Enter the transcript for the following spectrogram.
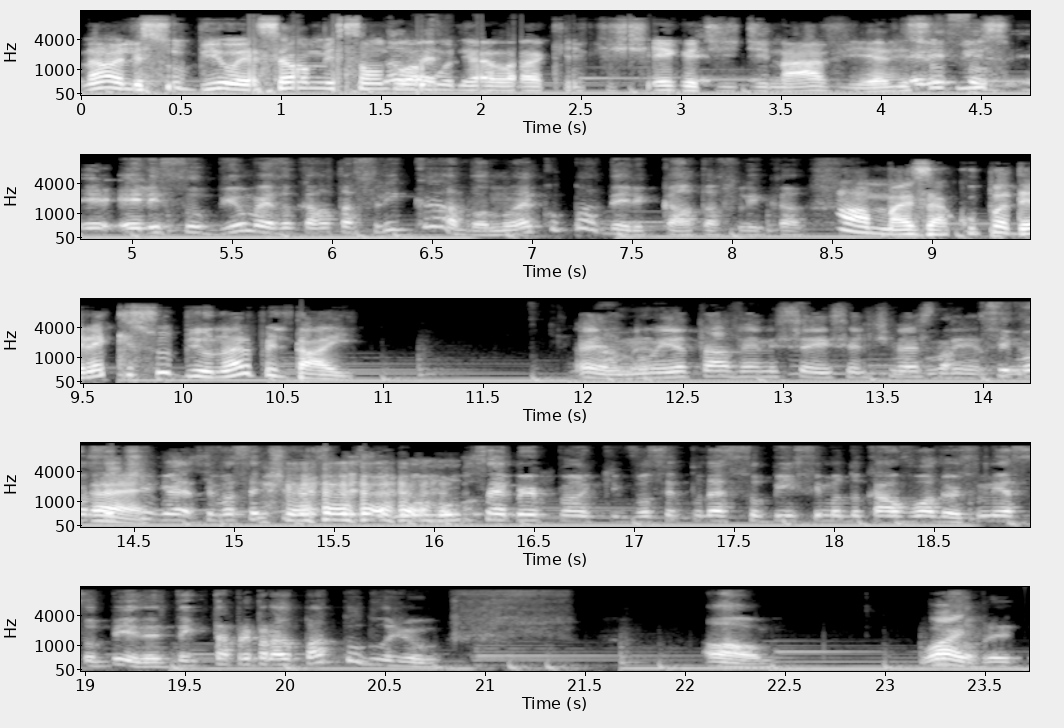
Não, ele subiu. Essa é uma missão de uma mas- mulher lá que, que chega de, de nave. Ele, Ele, subiu. sub- ele subiu, mas o carro tá flicado. ó. Não é culpa dele que o carro tá flicado. Ah, mas a culpa dele é que subiu, não era pra ele estar aí. É, Ah, ele não ia estar vendo isso aí se ele tivesse dentro. Se você, É. tiver, se você tivesse no mundo cyberpunk e você pudesse subir em cima do carro voador, você não ia subir? Ele tem que estar preparado pra tudo no jogo. Ó, Uai, sobre,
